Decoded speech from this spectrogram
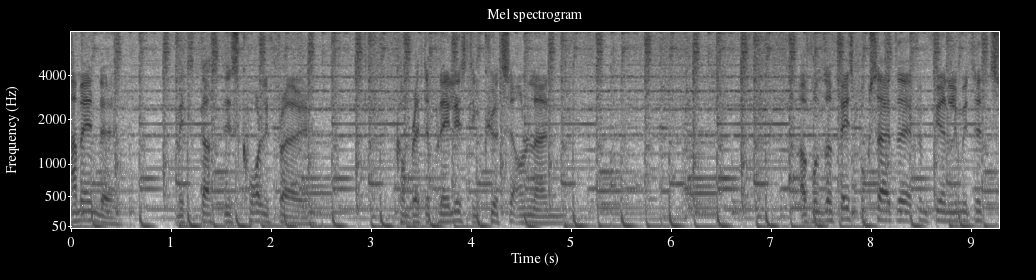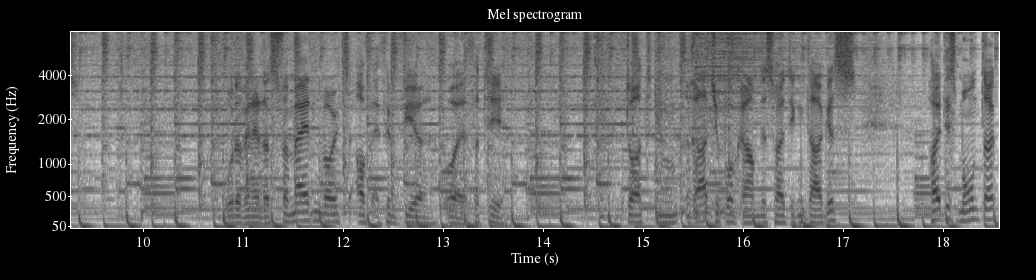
am Ende mit Das Disqualify. Komplette Playlist in Kürze online. Auf unserer Facebook-Seite FM4 Unlimited oder wenn ihr das vermeiden wollt, auf FM4 ORFAT. Dort im Radioprogramm des heutigen Tages. Heute ist Montag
